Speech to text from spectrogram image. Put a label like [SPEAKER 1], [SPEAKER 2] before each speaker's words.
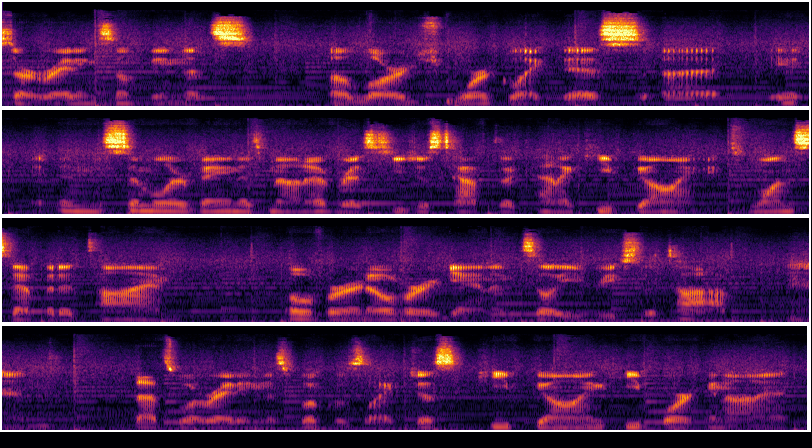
[SPEAKER 1] start writing something that's a large work like this, uh, it, in similar vein as Mount Everest, you just have to kind of keep going. It's one step at a time, over and over again until you reach the top. And that's what writing this book was like. Just keep going, keep working on it,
